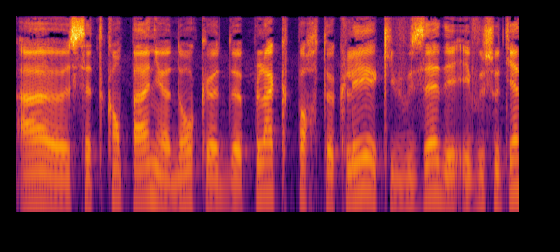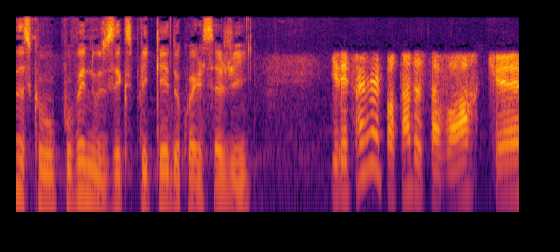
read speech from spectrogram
à euh, cette campagne donc de plaques porte-clés qui vous aident et, vous soutiennent. Est-ce que vous pouvez nous expliquer de quoi il s'agit? Il est très important de savoir que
